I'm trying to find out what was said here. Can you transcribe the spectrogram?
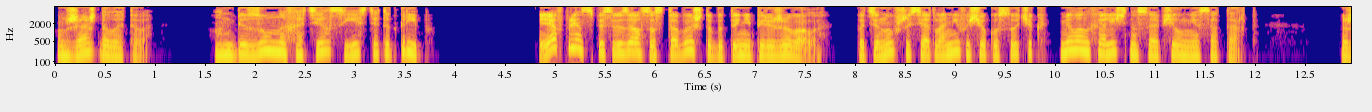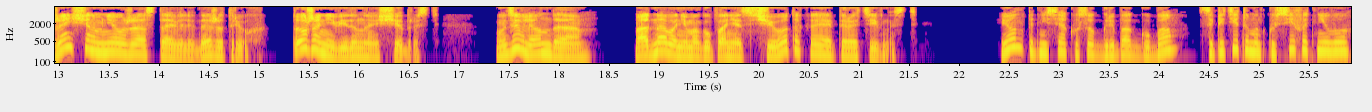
он жаждал этого. Он безумно хотел съесть этот гриб. «Я, в принципе, связался с тобой, чтобы ты не переживала», Потянувшись и отломив еще кусочек, меланхолично сообщил мне Сатарт. «Женщин мне уже оставили, даже трех. Тоже невиданная щедрость. Удивлен, да. Одного не могу понять, с чего такая оперативность». И он, поднеся кусок гриба к губам, с аппетитом откусив от него,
